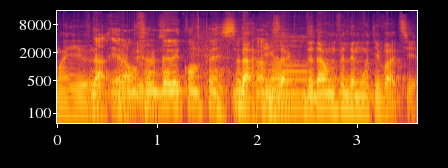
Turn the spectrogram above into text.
mai... Da, mai era un pe fel jos. de recompensă. Da, ca exact. La Dădea un fel de motivație.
